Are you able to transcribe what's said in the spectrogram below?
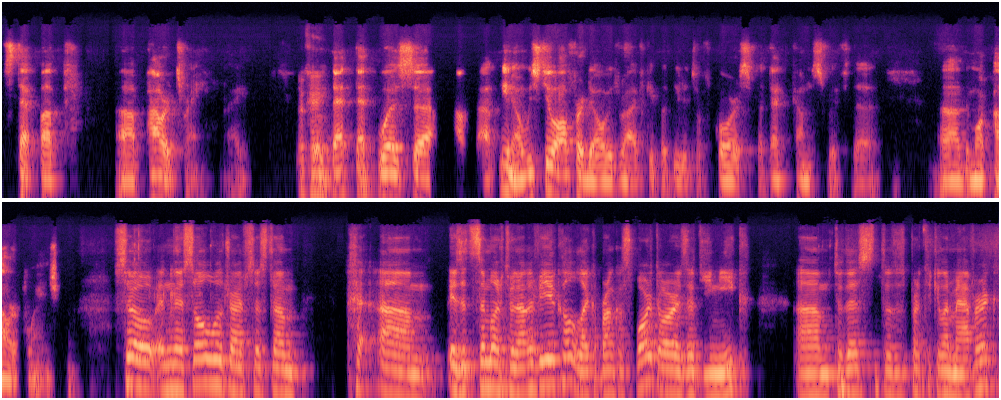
step-up uh, powertrain, right? Okay. So that that was, uh, uh, you know, we still offer the all-wheel drive capability, of course, but that comes with the uh, the more powerful engine. So, in this all-wheel drive system, um, is it similar to another vehicle like a Bronco Sport, or is it unique um, to this to this particular Maverick?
